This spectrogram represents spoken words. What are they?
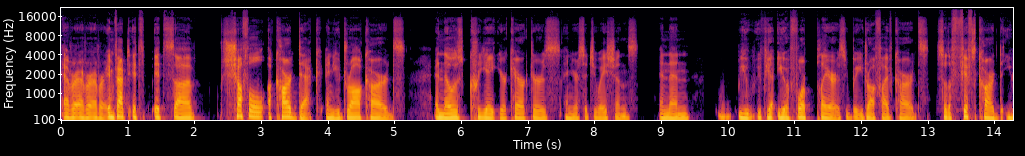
ever, ever, ever. In fact, it's it's uh, shuffle a card deck, and you draw cards, and those create your characters and your situations, and then you if you you have four players, but you draw five cards. So the fifth card that you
